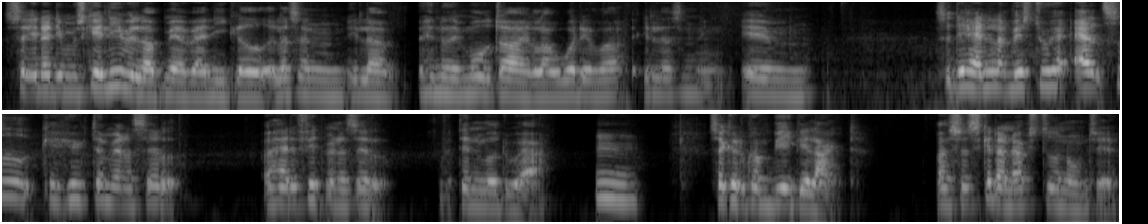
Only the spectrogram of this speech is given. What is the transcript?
så ender de måske alligevel op med at være ligeglade, eller sådan, eller have noget imod dig, eller whatever, eller sådan, ikke? øhm, Så det handler, hvis du altid kan hygge dig med dig selv, og have det fedt med dig selv, på den måde du er, Mm. så kan du komme virkelig langt. Og så skal der nok støde nogen til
